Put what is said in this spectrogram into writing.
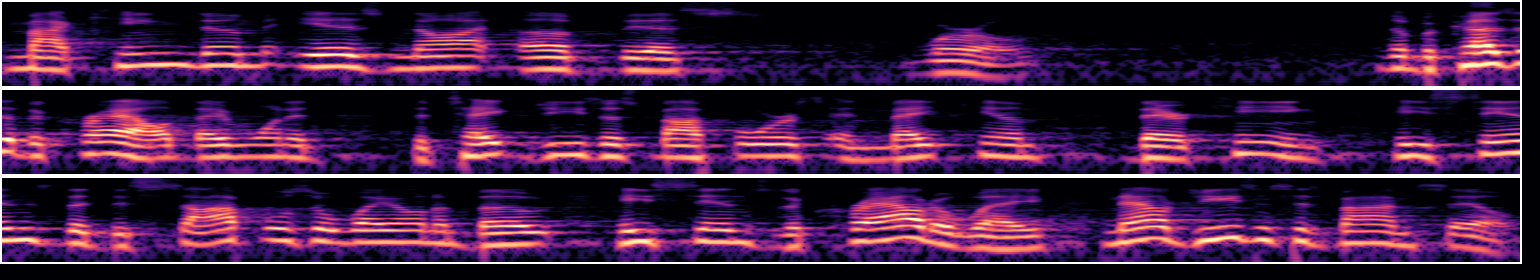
My kingdom is not of this world. So, because of the crowd, they wanted to take Jesus by force and make him their king. He sends the disciples away on a boat, he sends the crowd away. Now, Jesus is by himself.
